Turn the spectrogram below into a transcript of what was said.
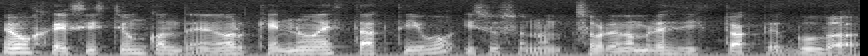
Vemos que existe un contenedor que no está activo y su sobrenombre es Distracted Google.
